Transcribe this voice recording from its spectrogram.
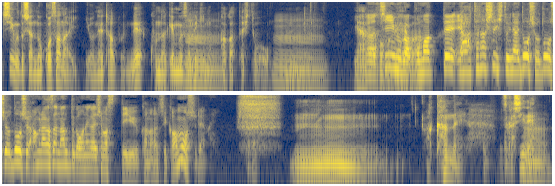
チームとしては残さないよね、多分ね。こんだけムーさんの息のかかった人を。ううんん。いやチームがっ困って、いや、新しい人いない、どうしよう、どうしよう、どうしよう、浜中さんなんとかお願いしますっていう感じかもしれない。うーん。わかんないな。難しいね。うん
